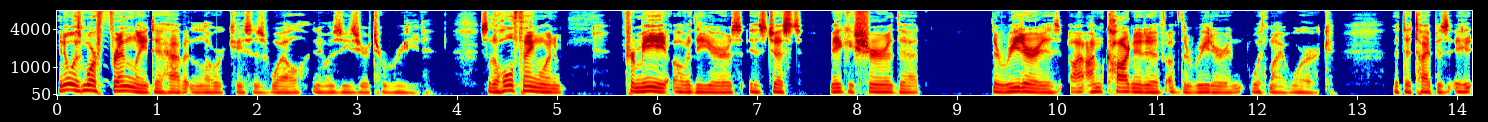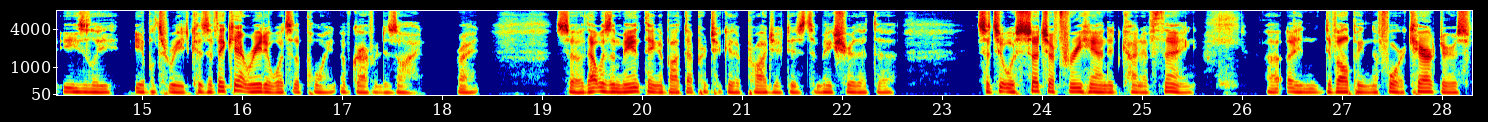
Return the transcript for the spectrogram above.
and it was more friendly to have it in lowercase as well. And it was easier to read. So the whole thing when, for me over the years is just making sure that the reader is, I'm cognitive of the reader and with my work, that the type is easily able to read. Because if they can't read it, what's the point of graphic design, right? So that was the main thing about that particular project is to make sure that the since it was such a free-handed kind of thing uh, in developing the four characters,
